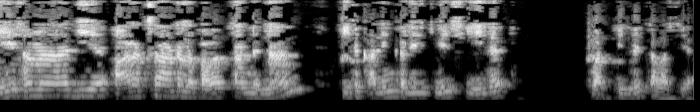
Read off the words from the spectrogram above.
ඒ සමාධිය ආරක්ෂා කරලා පවත්වන්න නම් ඊට කලින් කල යුතුයි සීල වත්පිළිවෙත් අවශ්‍යයි.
